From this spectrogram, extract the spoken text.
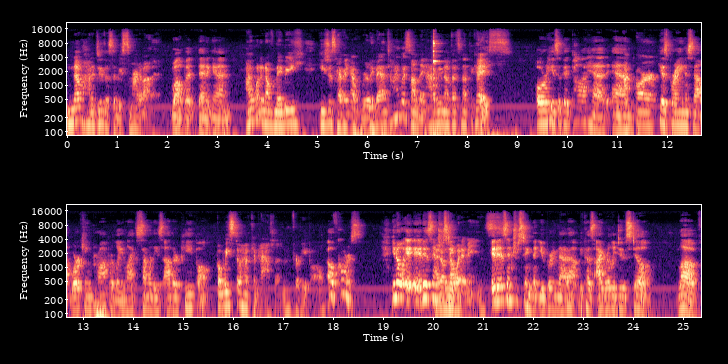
know how to do this and be smart about it. Well, but then again, I want to know if maybe he's just having a really bad time with something. How do we know that's not the case? Or he's a big pothead and or his brain is not working properly like some of these other people. but we still have compassion for people. Oh, of course. You know, it, it is I interesting. don't know what it means. It is interesting that you bring that up because I really do still love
